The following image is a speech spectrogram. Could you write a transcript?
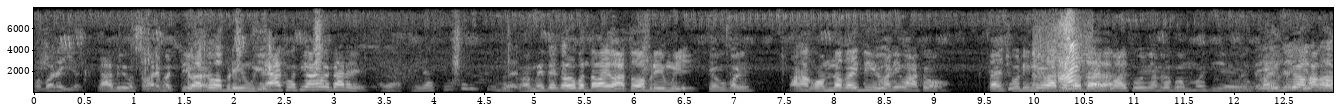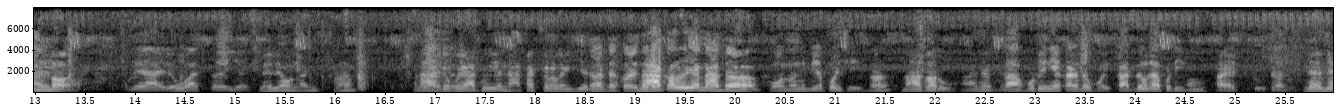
ખબર જ યાર લાગલી તમારે બધી વાતો અબડી હું એ આ ચોથી આવ્યો તારે. અરે આટલી રાત કરી ગમે તે કરો પણ તમારી વાતો અભડી મુઈ કેવું કર્યું આખા ગોમ નો કહી દીધું આની વાતો. તારી ચોરી ની વાતો કરતા હતા. ચોરી ચોરી અમે ગોમમાં છીએ કહી દીધું આખા ગોમ નો લે આ રહ્યું વાત કરી યાર. લઈ લેવું ગાડી હા? અને આ જો ભાઈ આ તો એ નાટક લઈ ગયા ના કરું યાર નાટક. કોનો ની બે પડશે હા? ના કરું. લાપોટી ને કાઢ દઉં પછી. કાઢ દઉં લાપોટી. હા. તું ચાલ. લે બે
